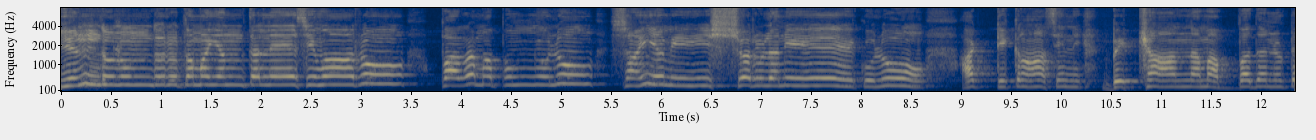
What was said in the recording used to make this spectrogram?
ఎందునుందురు తమ ఎంతలేసివారు పరమ పుణ్యులు సంయమీశ్వరులనేకులు అట్టి కాసిని భిక్షాన్నమబ్బదనుట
